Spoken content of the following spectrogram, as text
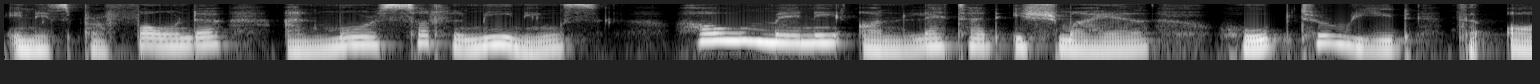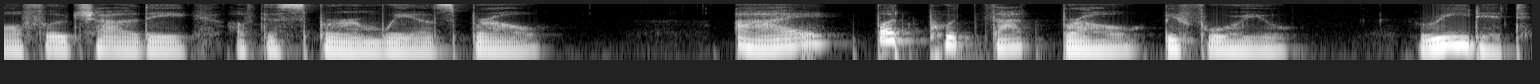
in its profounder and more subtle meanings, how many unlettered Ishmael hope to read the awful Chaldee of the sperm whale's brow? I but put that brow before you. Read it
